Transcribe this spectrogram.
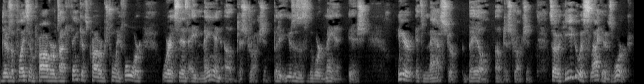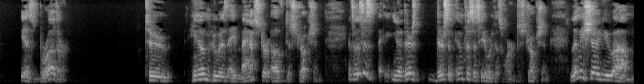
There's a place in Proverbs, I think it's Proverbs 24, where it says a man of destruction, but it uses the word man ish. Here it's master, Baal of destruction. So he who is slack in his work is brother to him who is a master of destruction. And so this is, you know, there's there's some emphasis here with this word destruction. Let me show you um,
